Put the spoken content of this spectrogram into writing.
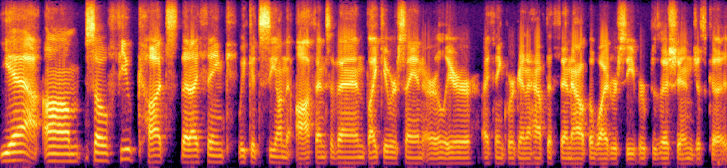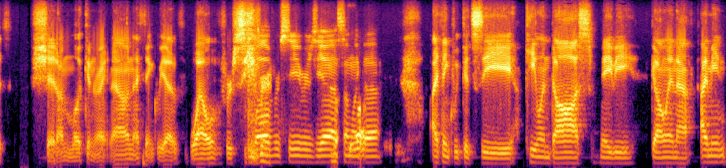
Yeah, um, so few cuts that I think we could see on the offensive end, like you were saying earlier. I think we're gonna have to thin out the wide receiver position just because shit, I'm looking right now, and I think we have 12 receivers. 12 receivers, yeah, something like that. I think we could see Keelan Doss maybe going after. I mean,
